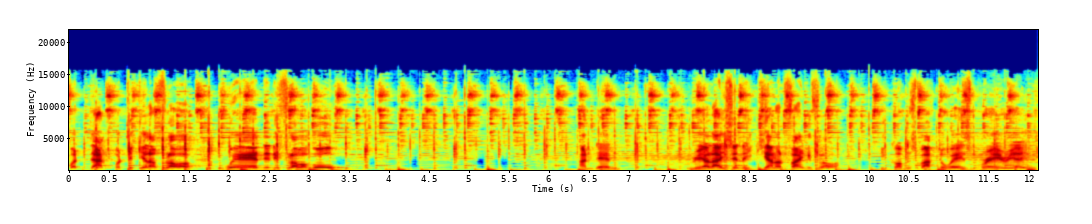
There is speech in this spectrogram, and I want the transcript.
for that particular flower. Where did the flower go? And then realizing he cannot find the flower, he comes back to where his prayer is.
